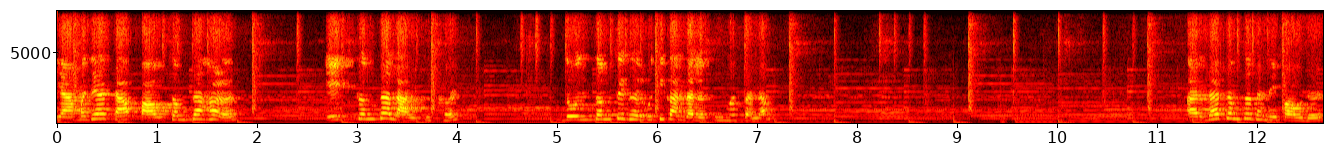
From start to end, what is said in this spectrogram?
यामध्ये आता पाव चमचा हळद एक चमचा लाल तिखट दोन चमचे घरगुती कांदा लसूण मसाला अर्धा चमचा धने पावडर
